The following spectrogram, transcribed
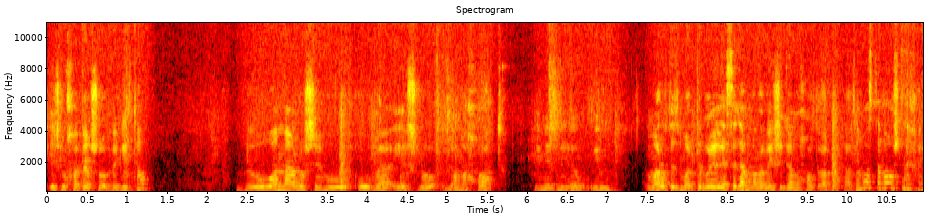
יש לו חבר שעובד איתו, והוא אמר לו שהוא, יש לו גם אחות, אם יזמינו, אם... הוא אמר לו, תבוא ליל הסדר, אמר לו, ויש לי גם אחות רווקה. אז הוא אמר, אז תבואו שניכם.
